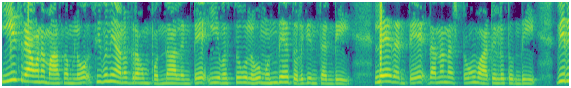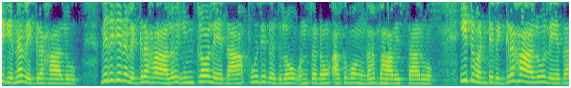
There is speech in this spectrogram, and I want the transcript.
ఈ శ్రావణ మాసంలో శివుని అనుగ్రహం పొందాలంటే ఈ వస్తువులు ముందే తొలగించండి. లేదంటే ధన నష్టం వాటిల్లుతుంది. విరిగిన విగ్రహాలు. విరిగిన విగ్రహాలు ఇంట్లో లేదా పూజ గదిలో ఉంచడం అశుభంగా భావిస్తారు. ఇటువంటి విగ్రహాలు లేదా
